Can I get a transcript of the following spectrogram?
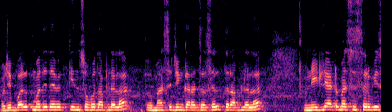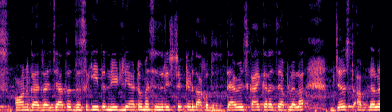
म्हणजे बल्कमध्ये त्या व्यक्तींसोबत आपल्याला मॅसेजिंग करायचं असेल तर आपल्याला Needly auto message service on करायची. आता जसं की इथं नीडली ॲटो मॅसेज रिस्ट्रिक्टेड दाखवत होतं. त्यावेळेस काय करायचं आहे आपल्याला? जस्ट आपल्याला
